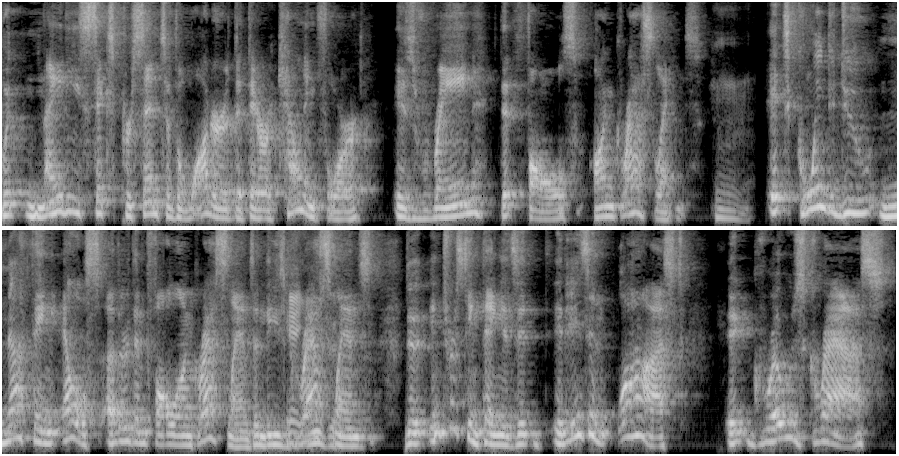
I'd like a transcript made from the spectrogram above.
But 96% of the water that they're accounting for is rain that falls on grasslands. Hmm. It's going to do nothing else other than fall on grasslands. And these Can't grasslands, the interesting thing is it, it isn't lost. It grows grass.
